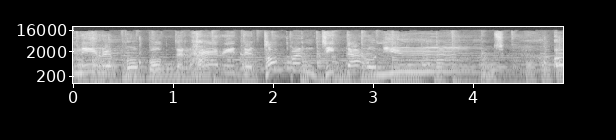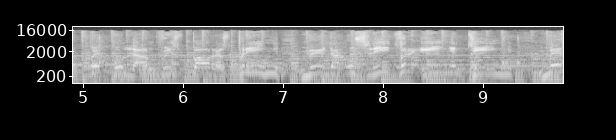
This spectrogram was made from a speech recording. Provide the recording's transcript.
Nere på botten, här är det toppen, titta och njut. Uppe på land finns bara spring, möda och slit för ingenting. Men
